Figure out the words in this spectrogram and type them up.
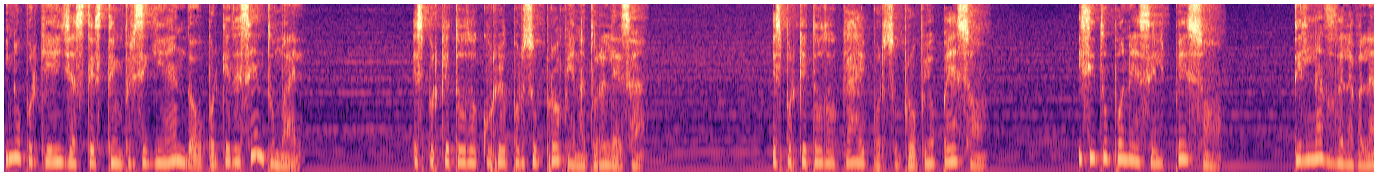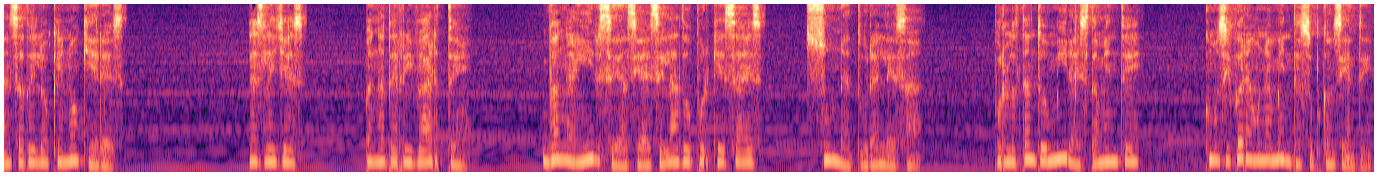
Y no porque ellas te estén persiguiendo o porque deseen tu mal. Es porque todo ocurre por su propia naturaleza. Es porque todo cae por su propio peso. Y si tú pones el peso del lado de la balanza de lo que no quieres, las leyes van a derribarte, van a irse hacia ese lado porque esa es su naturaleza. Por lo tanto, mira esta mente como si fuera una mente subconsciente,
